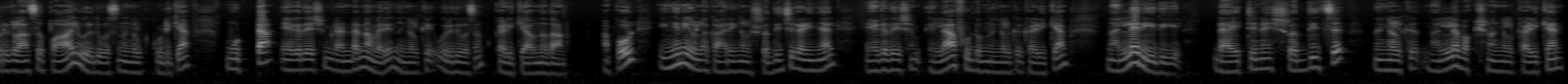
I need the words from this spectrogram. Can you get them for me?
ഒരു ഗ്ലാസ് പാൽ ഒരു ദിവസം നിങ്ങൾക്ക് കുടിക്കാം. മുട്ട ഏകദേശം രണ്ടെണ്ണം വരെ നിങ്ങൾക്ക് ഒരു ദിവസം കഴിക്കാവുന്നതാണ്. അപ്പോൾ ഇങ്ങനെയുള്ള കാര്യങ്ങൾ ശ്രദ്ധിച്ചു കഴിഞ്ഞാൽ ഏകദേശം എല്ലാ ഫുഡും നിങ്ങൾക്ക് കഴിക്കാം. നല്ല രീതിയിൽ ഡയറ്റിനെ ശ്രദ്ധിച്ച് നിങ്ങൾക്ക് നല്ല ഭക്ഷണങ്ങൾ കഴിക്കാൻ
